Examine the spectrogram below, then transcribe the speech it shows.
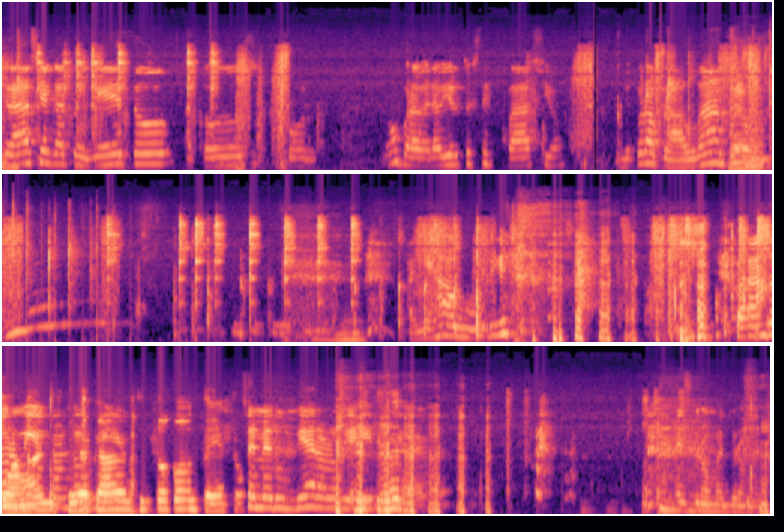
Gracias, Gato Gueto, a todos por, no, por haber abierto este espacio. Pero aplaudan, pero. Ay, es aburrido. Están dormidos, Guay, están estoy acá, estoy todo contento. Se me durmieron los viejitos. es broma, es broma. es broma.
